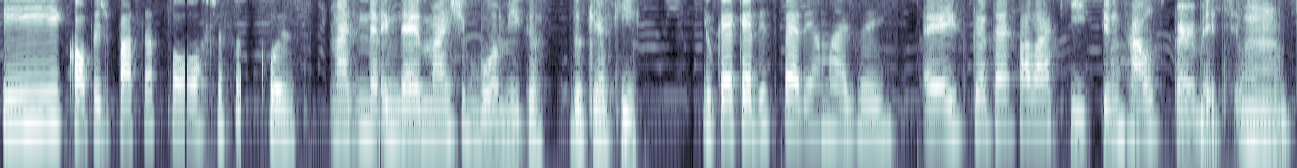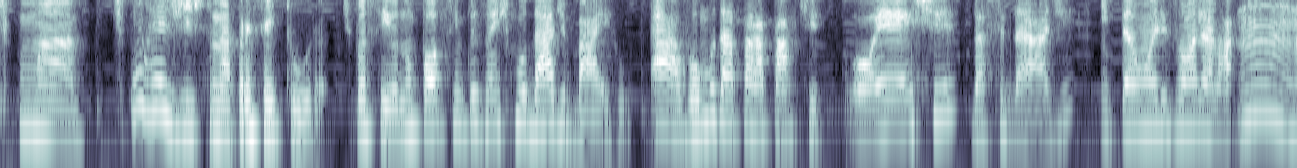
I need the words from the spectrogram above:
E cópia de passaporte, essas coisas. Mas ainda, ainda é mais de boa, amiga, do que aqui. E o que é que eles pedem a mais aí? É isso que eu até ia falar aqui. Tem um house permit, um, tipo uma tipo um registro na prefeitura. Tipo assim, eu não posso simplesmente mudar de bairro. Ah, vou mudar para a parte oeste da cidade. Então eles vão olhar lá, hum,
